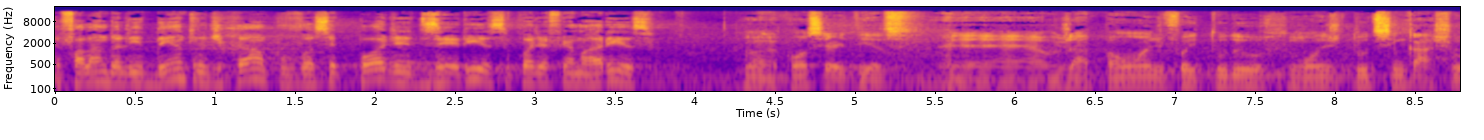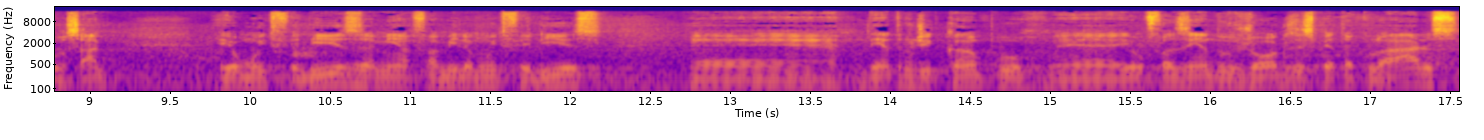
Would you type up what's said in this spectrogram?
eh, falando ali dentro de campo? Você pode dizer isso? Pode afirmar isso? Com certeza. É, o Japão onde foi tudo, onde tudo se encaixou, sabe? Eu muito feliz, a minha família muito feliz. É, dentro de campo, é, eu fazendo jogos espetaculares,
